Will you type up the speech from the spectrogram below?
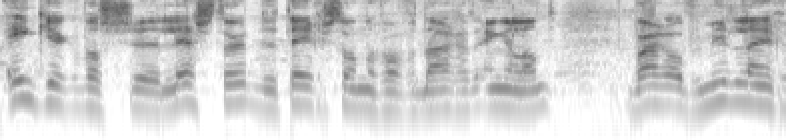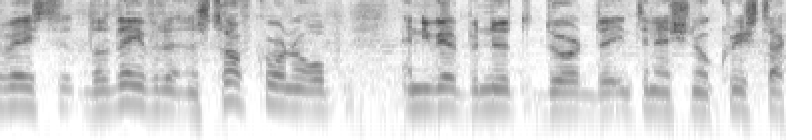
Eén keer was Leicester, de tegenstander van vandaag uit Engeland. Waren over de middenlijn geweest. Dat leverde een strafcorner op. En die werd benut door de international Christa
